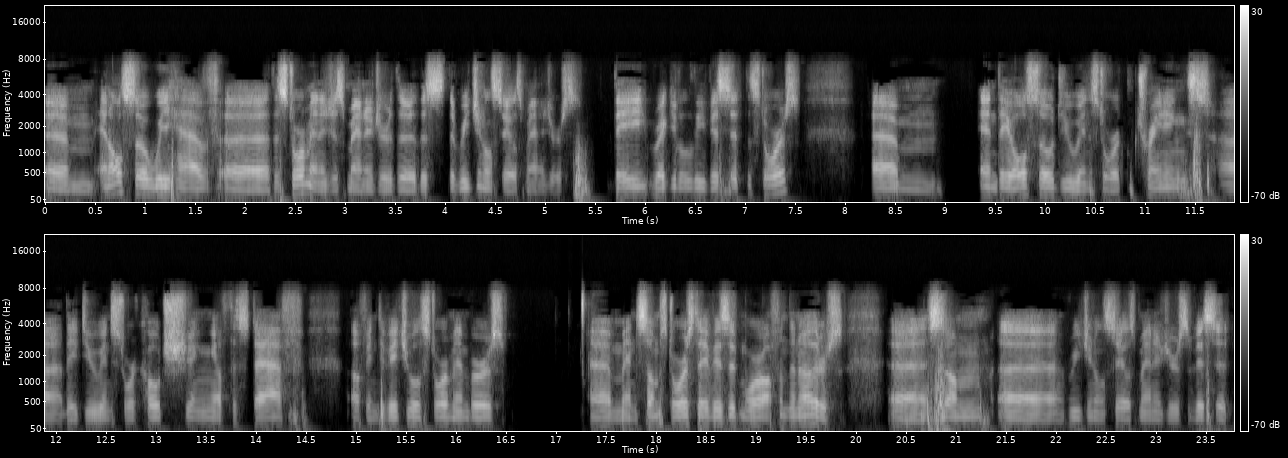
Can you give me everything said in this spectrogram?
Um, and also we have uh, the store managers manager, the this, the regional sales managers. They regularly visit the stores, um, and they also do in-store trainings. Uh, they do in-store coaching of the staff, of individual store members. Um, and some stores they visit more often than others. Uh, some uh, regional sales managers visit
